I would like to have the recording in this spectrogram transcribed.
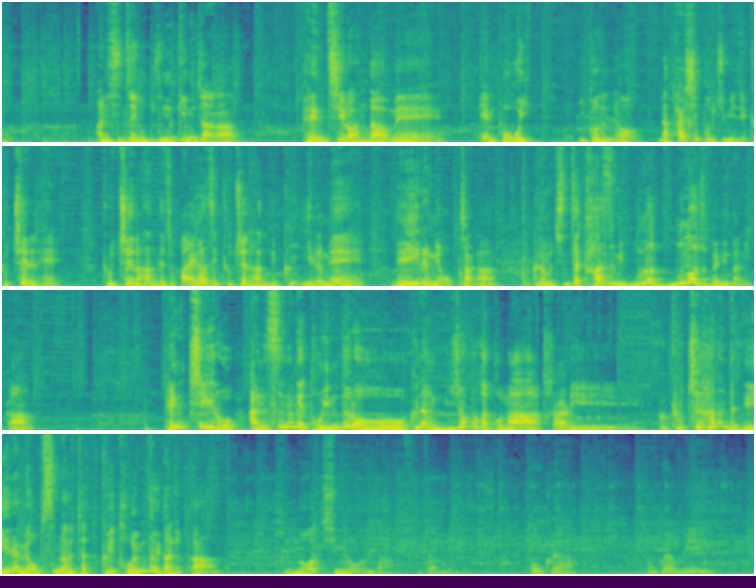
아니 진짜 이거 무슨 느낌인지 알아? 벤치로 한 다음에 게임 보고 있, 거든요 근데 80분쯤 이제 교체를 해. 교체를 하는데 저 빨간색 교체를 하는데 그 이름에 내 이름이 없잖아? 그러면 진짜 가슴이 무너, 무너져 내린다니까? 벤치로 안 쓰는 게 더 힘들어. 그냥 리저브가 더 나아, 차라리. 그 교체하는데 내 이름이 없으면 진짜 그게 더 힘들다니까? 분노가 치밀어 오른다, 진짜로. 동크야. 동크야, 우리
